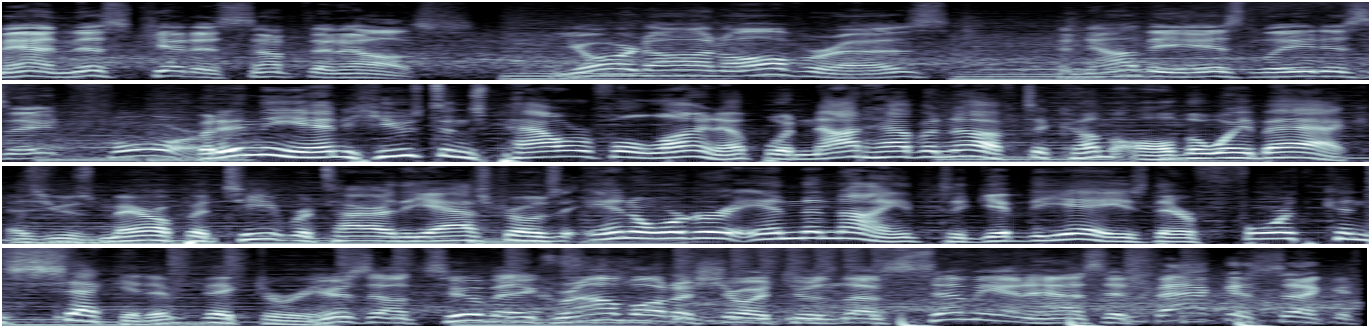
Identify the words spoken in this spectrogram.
Man, this kid is something else. Yordan Alvarez, and now the A's lead is 8 4. But in the end, Houston's powerful lineup would not have enough to come all the way back, as Yusmeiro Petit retired the Astros in order in the ninth to give the A's their fourth consecutive victory. Here's Altuve, ground ball to short to his left. Semien has it back a second,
